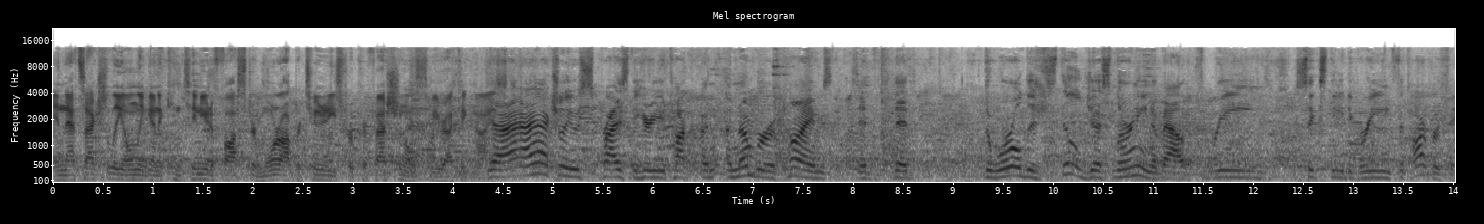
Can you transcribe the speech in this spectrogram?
and that's actually only going to continue to foster more opportunities for professionals to be recognized. Yeah, I actually was surprised to hear you talk a, a number of times that that the world is still just learning about 360 degree photography.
